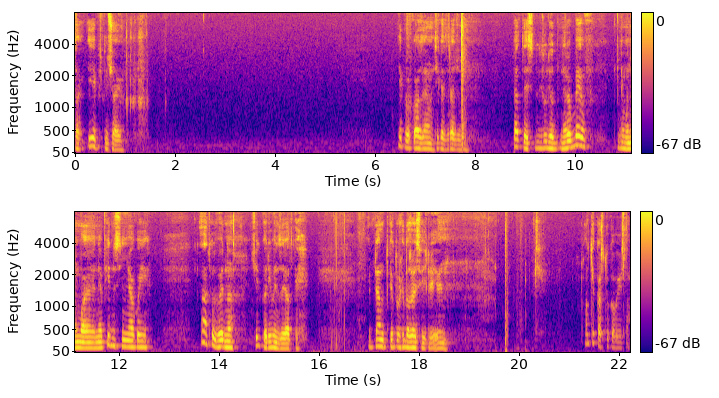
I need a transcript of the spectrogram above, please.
Так, і підключаю. І показуємо тільки зраджено. П'ятий студіо не робив, в ньому немає необхідності ніякої. А тут видно чітко рівень зарядки. І прямо таки трохи навіть освітлює він. Ось така штука вийшла.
